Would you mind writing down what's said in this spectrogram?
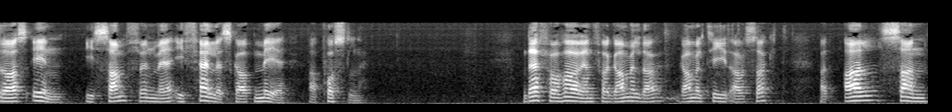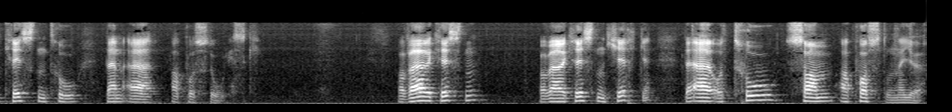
dras inn i samfunn med, i fellesskap med apostlene. Derfor har en fra gammel, dag, gammel tid av sagt at all sann kristen tro, den er apostolisk. Å være kristen, å være kristen kirke, det er å tro som apostlene gjør,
